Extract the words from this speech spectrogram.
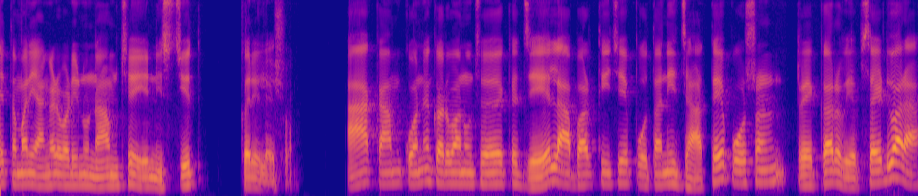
એ તમારી આંગણવાડીનું નામ છે એ નિશ્ચિત કરી લેશો. આ કામ કોને કરવાનું છે કે જે લાભાર્થી છે પોતાની જાતે પોષણ ટ્રેકર વેબસાઇટ દ્વારા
